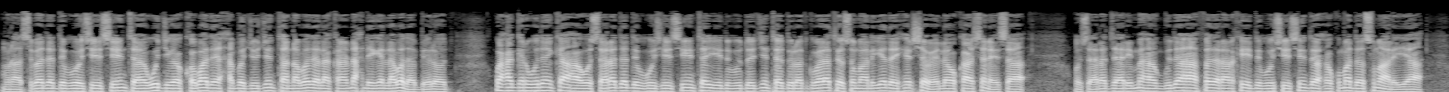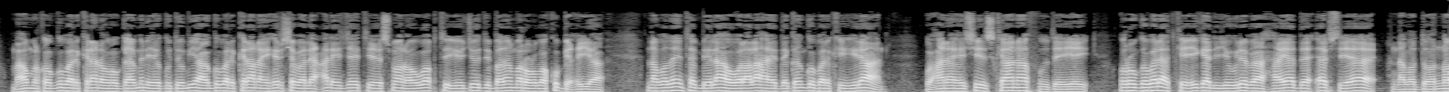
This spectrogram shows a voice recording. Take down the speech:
munaasabadda dib u heshiisiinta wejiga koobaad ee xabajoojinta nabadee la kala dhex dhigay labada beelood waxaa garwadeen ka ahaa wasaaradda dib u heshiisiinta iyo dib u dejinta dowlad goboleedka soomaaliyeed ee hirshabelle oo kaashanaysa. Wasaaradda arrimaha gudaha federaalka iyo dib u heshiisiinta xukuumadda soomaaliya maamulka gobolka hiiraan oo hogaaminaya gudoomiyaha gobolka hiiraan ee hirshabelle cali jayti cismaan oo waqti iyo juhdi badan mar walba ku bixiya nabadeynta beelaha walaalaha ee degan gobolka hiiraan waxaana heshiiskana fuudeeyey urur goboleedka igad iyo weliba hay'adda f c a nabadoonno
